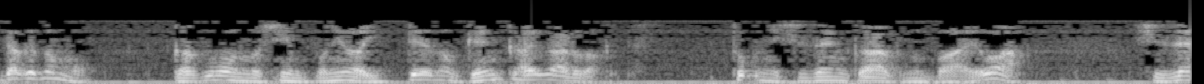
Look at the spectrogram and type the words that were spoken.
だけども、学問の進歩には一定の限界があるわけです。特に自然科学の場合は、自然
